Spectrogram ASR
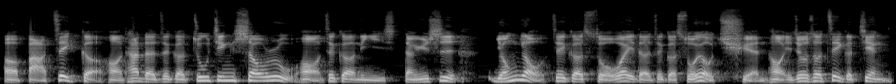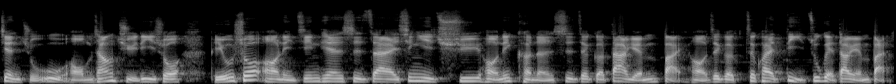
呃把这个哈它的这个租金收入哈，这个你等于是。拥有这个所谓的这个所有权哈，也就是说这个建建筑物哈，我们常常举例说，比如说哦，你今天是在信义区哈，你可能是这个大圆百哈，这个这块地租给大圆百。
